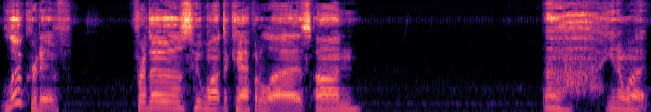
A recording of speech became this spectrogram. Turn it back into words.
lucrative for those who want to capitalize on. Uh, you know what?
